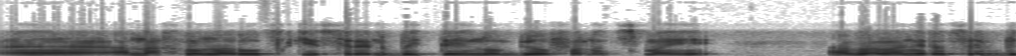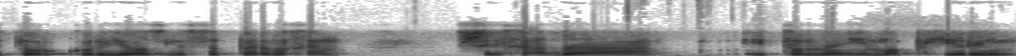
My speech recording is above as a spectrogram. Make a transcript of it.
אה, אנחנו נרוץ כישראל ביתנו באופן עצמאי. אבל אני רוצה בתור קוריוז לספר לכם שאחד העיתונאים הבכירים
